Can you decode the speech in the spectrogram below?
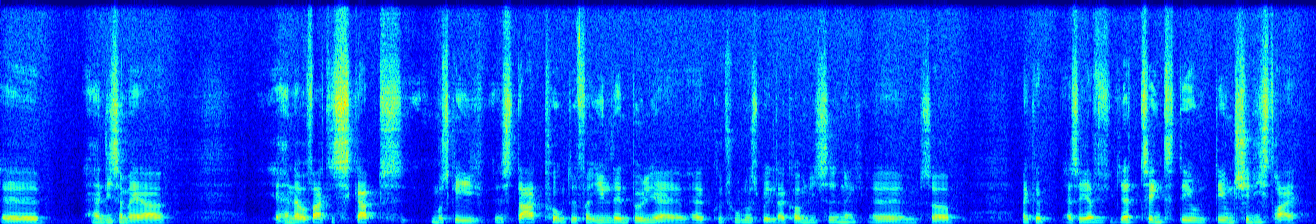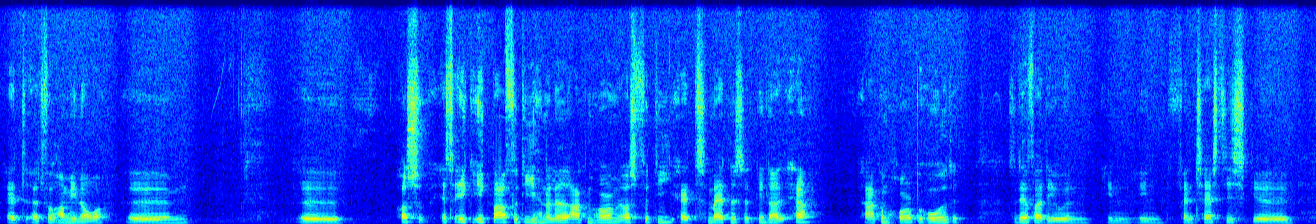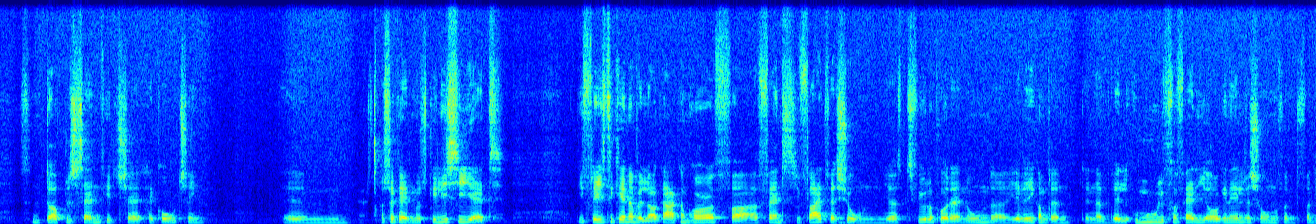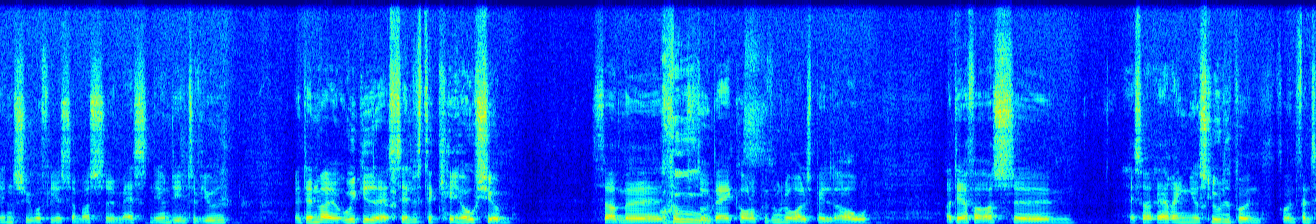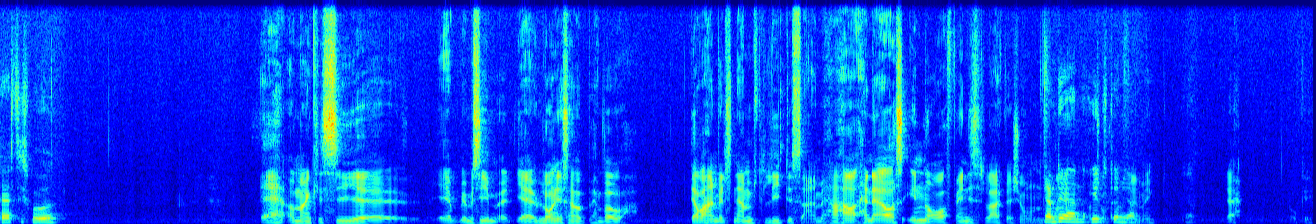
øh, han ligesom er, ja, han har jo faktisk skabt måske startpunktet for hele den bølge af, af Cthulhu-spil, der er kommet lige siden. Ikke? Øh, så man kan, altså jeg, jeg tænkte, det er jo, det er jo en genistreg at, at få ham ind over. Øh, øh, også, altså ikke, ikke bare fordi han har lavet Arkham Horror, men også fordi, at Madness at Midnight er Arkham Horror på hovedet. Så derfor er det jo en, en, en fantastisk øh, sådan dobbelt sandwich af, af gode ting. Øhm, og så kan jeg måske lige sige, at de fleste kender vel nok Arkham Horror fra Fantasy Flight-versionen. Jeg tvivler på, at der er nogen, der... Jeg ved ikke, om den, den er vel umulig for fat i originalversionen fra, fra 1987, som også øh, Mads nævnte i interviewet. Men den var jo udgivet af selveste Chaosium, som, øh, som Uh. stod bag Call of Cthulhu-rollespil, og, og derfor også... Øh, altså, er ringen jo sluttet på en, på en fantastisk måde. Ja, og man kan sige, øh, jeg vil sige, at ja, var- han var, der var han vel nærmest lead designer, men han, har, han er også inde over Fantasy Life-versionen. Jamen, det er han, helt bestemt, ja. 2005, ikke? Ja, okay.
